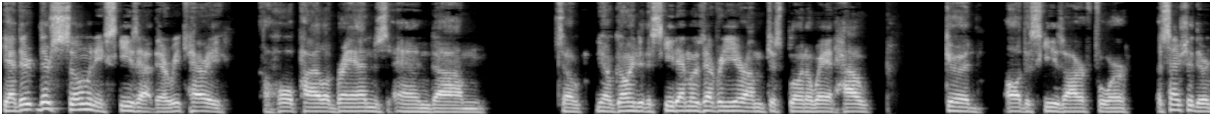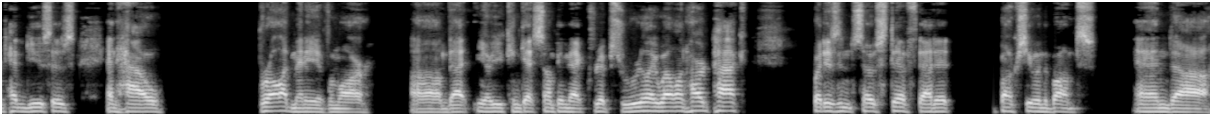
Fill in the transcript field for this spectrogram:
Yeah, there, there's so many skis out there. We carry a whole pile of brands, and um, so you know, going to the ski demos every year, I'm just blown away at how good all the skis are for essentially their intended uses and how broad many of them are. Um, that you know, you can get something that grips really well on hard pack, but isn't so stiff that it bucks you in the bumps. And uh,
